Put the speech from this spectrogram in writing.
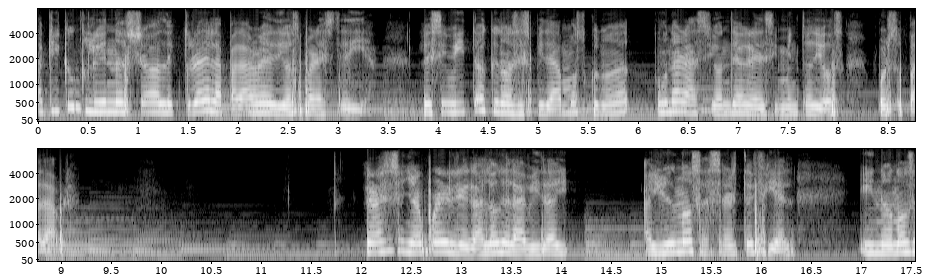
Aquí concluye nuestra lectura de la palabra de Dios para este día. Les invito a que nos despidamos con una, oración de agradecimiento a Dios por su palabra. Gracias Señor por el regalo de la vida ayúdanos a serte fiel y no nos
